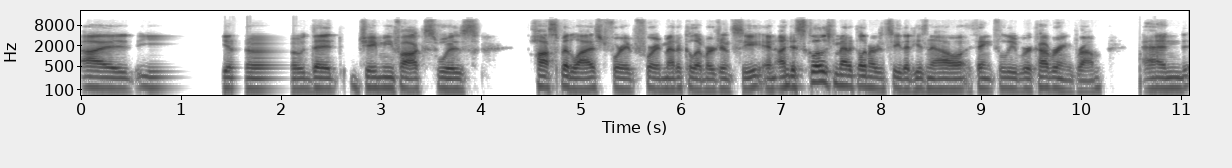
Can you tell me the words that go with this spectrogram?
uh you know that Jamie Foxx was hospitalized for a for a medical emergency an undisclosed medical emergency that he's now thankfully recovering from and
